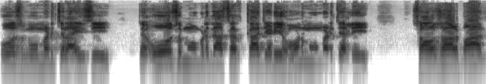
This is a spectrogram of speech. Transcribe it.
ਉਸ ਮੂਵਮੈਂਟ ਚਲਾਈ ਸੀ, ਤੇ ਉਸ ਮੂਵਮੈਂਟ ਦਾ ਸਦਕਾ ਜਿਹੜੀ ਹੁਣ ਮੂਵਮੈਂਟ ਚੱਲੀ 100 ਸਾਲ ਬਾਅਦ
